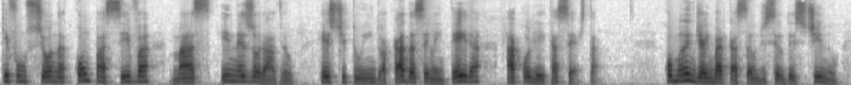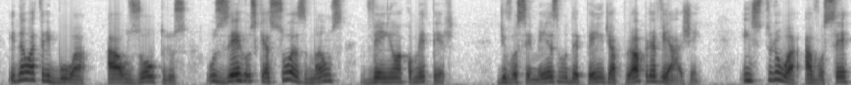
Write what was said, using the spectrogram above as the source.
que funciona compassiva, mas inexorável, restituindo a cada sementeira a colheita certa. Comande a embarcação de seu destino e não atribua aos outros os erros que as suas mãos venham a cometer. De você mesmo depende a própria viagem. Instrua a você,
